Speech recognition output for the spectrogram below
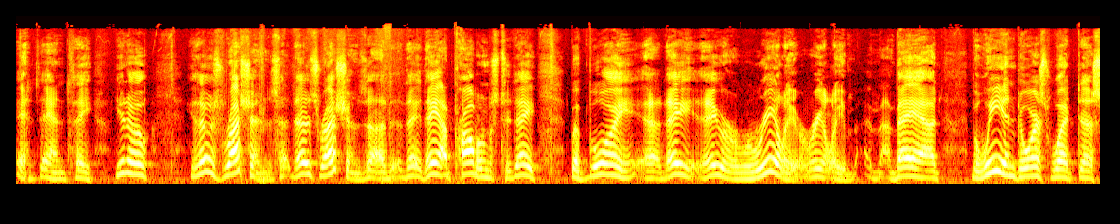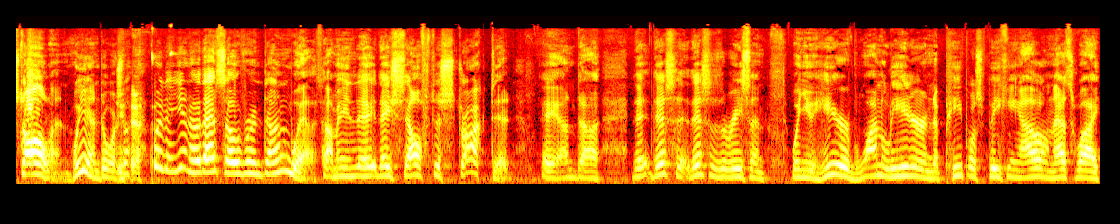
and, and say, you know. Those Russians, those Russians, uh, they, they have problems today, but boy, uh, they, they were really, really bad. But we endorse what uh, Stalin, we endorse, but you know, that's over and done with. I mean, they, they self destructed. And uh, th- this, this is the reason when you hear of one leader and the people speaking out, and that's why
